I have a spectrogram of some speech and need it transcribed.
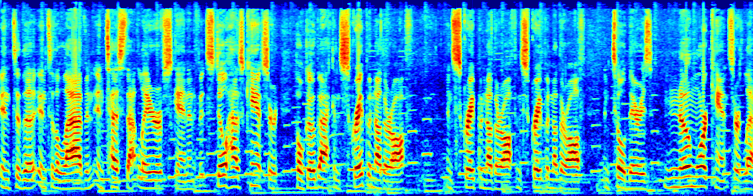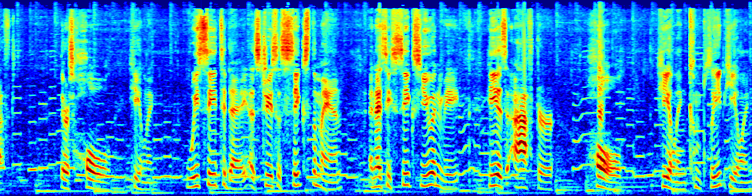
into the into the lab and, and test that layer of skin. And if it still has cancer, he'll go back and scrape another off and scrape another off and scrape another off until there is no more cancer left. There's whole healing. We see today as Jesus seeks the man and as he seeks you and me, he is after whole healing, complete healing.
